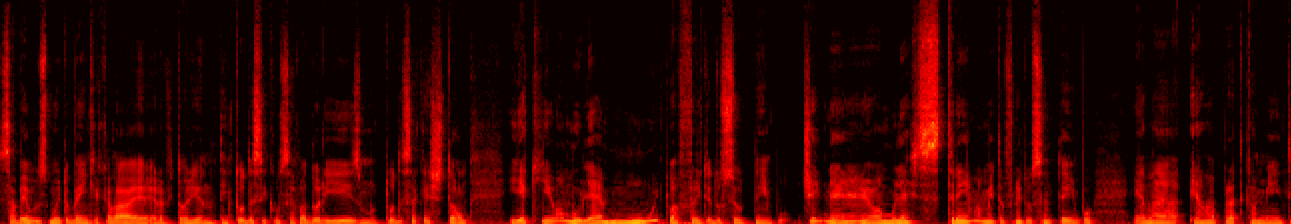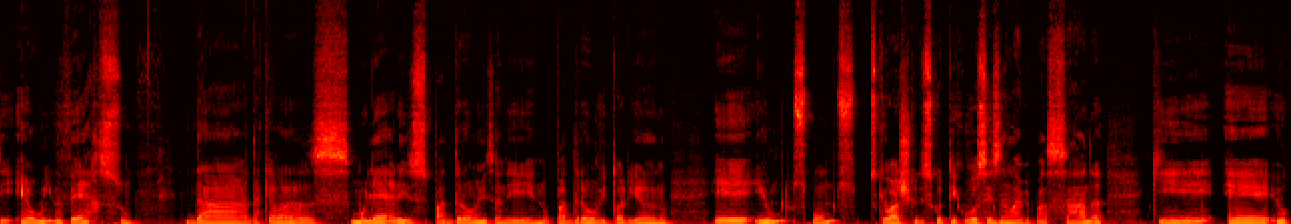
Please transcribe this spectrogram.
Sabemos muito bem que aquela era vitoriana tem todo esse conservadorismo, toda essa questão. E aqui é uma mulher muito à frente do seu tempo. Jane é uma mulher extremamente à frente do seu tempo. Ela, ela praticamente é o inverso da, daquelas mulheres padrões ali, no padrão vitoriano. E, e, um dos pontos que eu acho que eu discuti com vocês na live passada, que é, eu,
